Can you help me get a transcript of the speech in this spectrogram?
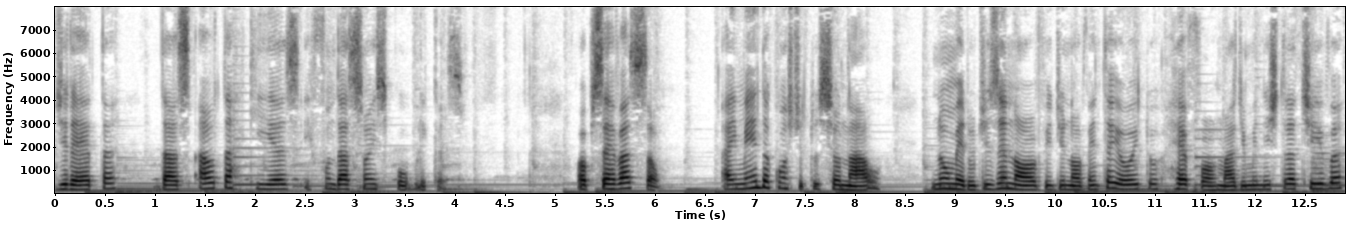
direta das autarquias e fundações públicas. Observação: a emenda constitucional número 19 de 98, reforma administrativa,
